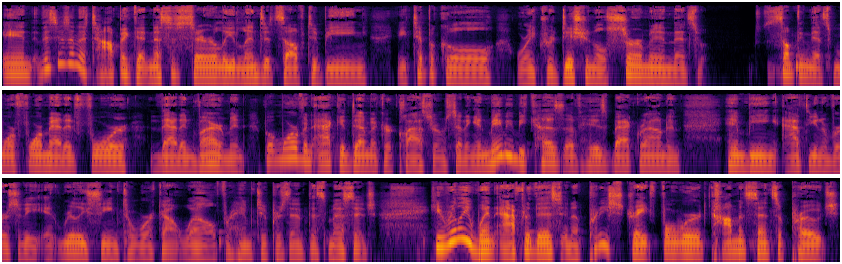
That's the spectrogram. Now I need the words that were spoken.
And this isn't a topic that necessarily lends itself to being a typical or a traditional sermon that's something that's more formatted for that environment, but more of an academic or classroom setting. And maybe because of his background and him being at the university, it really seemed to work out well for him to present this message. He really went after this in a pretty straightforward, common sense approach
